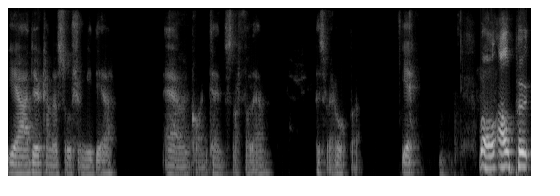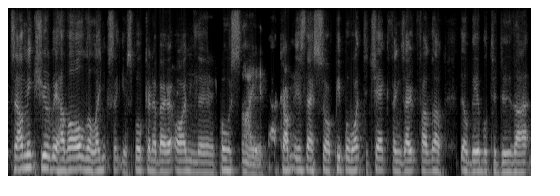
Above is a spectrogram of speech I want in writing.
yeah, I do kind of social media um, and content stuff for them as well. But yeah, Well, I'll put, I'll make sure we have all the links that you've spoken about on the post oh yeah, that accompanies this. So if people want to check things out further, they'll be able to do that.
